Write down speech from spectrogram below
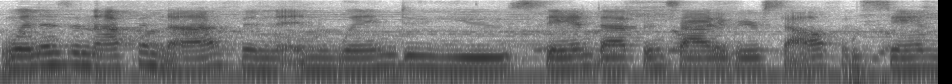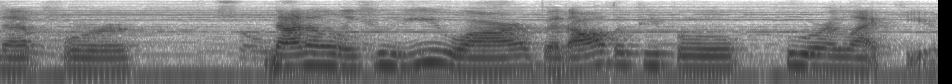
when is enough enough and, and when do you stand up inside of yourself and stand up for not only who you are, but all the people who are like you.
